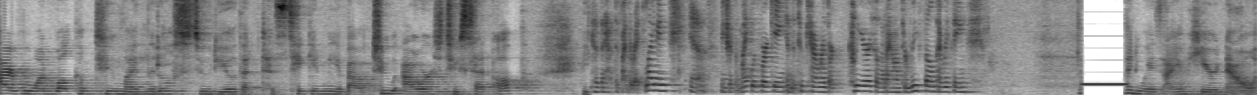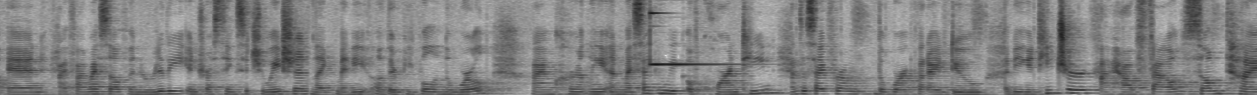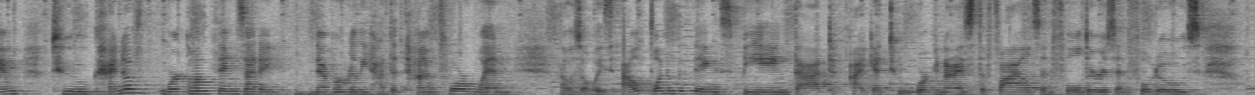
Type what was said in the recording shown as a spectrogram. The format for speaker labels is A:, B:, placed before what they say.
A: Hi everyone, welcome to my little studio that has taken me about two hours to set up. Anyways, I am here now and I find myself in a really interesting situation like many other people in the world. I am currently in my second week of quarantine. And aside from the work that I do being a teacher, I have found some time to kind of work on things that I never really had the time for when I was always out. One of the things being that I get to organize the files and folders and photos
